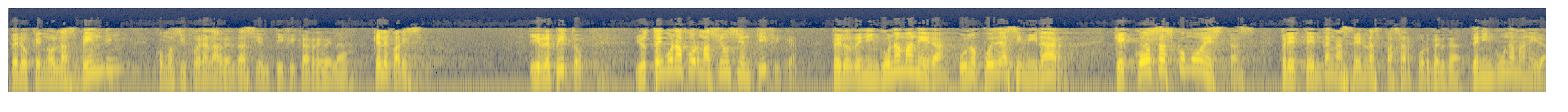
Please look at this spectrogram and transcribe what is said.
pero que nos las venden como si fuera la verdad científica revelada. ¿Qué le parece? Y repito, yo tengo una formación científica, pero de ninguna manera uno puede asimilar que cosas como estas pretendan hacerlas pasar por verdad. De ninguna manera,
